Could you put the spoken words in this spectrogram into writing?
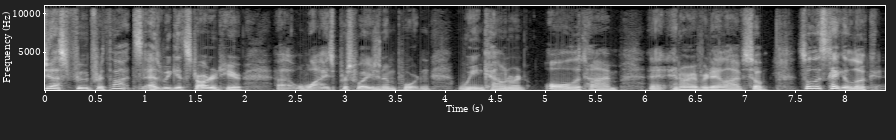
just food for thoughts as we get started here. Uh, why is persuasion important? We encounter it all the time in our everyday lives. So, so let's take a look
